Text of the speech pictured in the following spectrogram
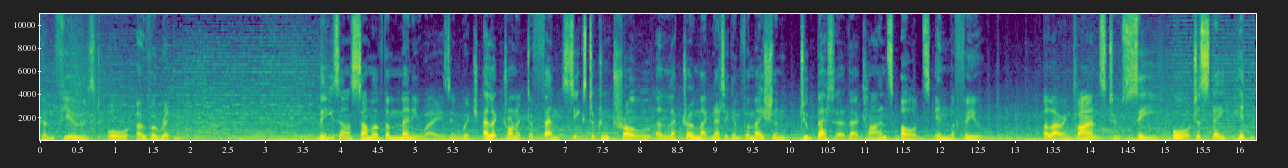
confused or overridden. These are some of the many ways in which electronic defense seeks to control electromagnetic information to better their clients' odds in the field. Allowing clients to see or to stay hidden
